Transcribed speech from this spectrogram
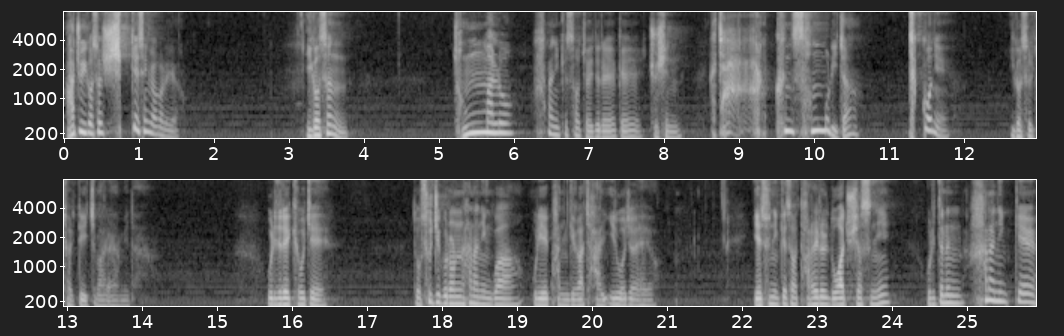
아주 이것을 쉽게 생각을 해요. 이것은 정말로 하나님께서 저희들에게 주신 가장 큰 선물이자 특권이에요. 이것을 절대 잊지 말아야 합니다. 우리들의 교제 또 수직으로는 하나님과 우리의 관계가 잘 이루어져야 해요. 예수님께서 다리를 놓아 주셨으니 우리들은 하나님께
